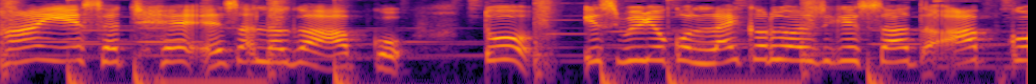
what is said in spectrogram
हाँ ये सच है, ऐसा लगा आपको तो इस वीडियो को लाइक कर दो और इसके साथ आपको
